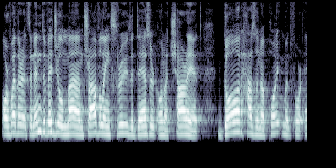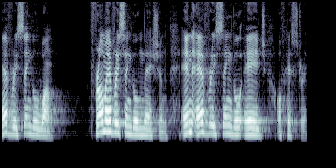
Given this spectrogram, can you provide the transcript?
or whether it's an individual man traveling through the desert on a chariot, God has an appointment for every single one, from every single nation, in every single age of history.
